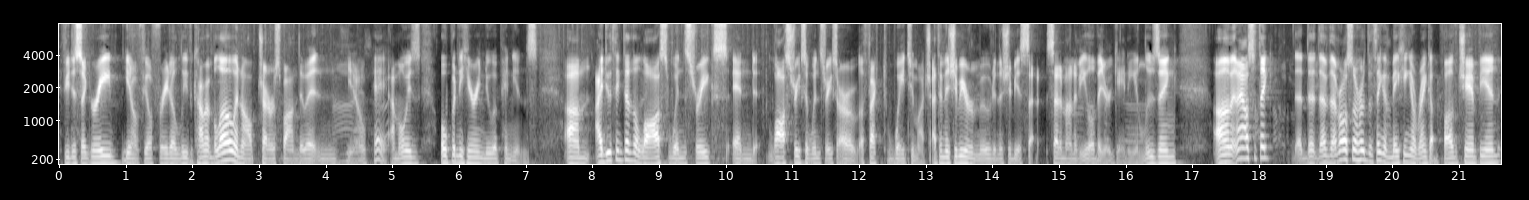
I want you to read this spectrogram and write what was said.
If you disagree, you know, feel free to leave a comment below, and I'll try to respond to it. And you know, hey, I'm always open to hearing new opinions. Um, I do think that the loss win streaks and loss streaks and win streaks are affect way too much. I think they should be removed, and there should be a set set amount of elo that you're gaining and losing. Um, and I also think I've also heard the thing of making a rank above champion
